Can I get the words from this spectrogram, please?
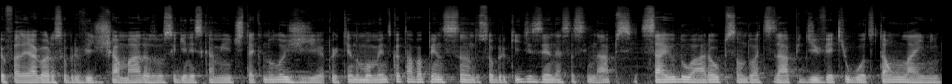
Eu falei agora sobre o vídeo chamadas, vou seguir nesse caminho de tecnologia, porque no momento que eu tava pensando sobre o que dizer nessa sinapse, saiu do ar a opção do WhatsApp de ver que o outro tá online.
